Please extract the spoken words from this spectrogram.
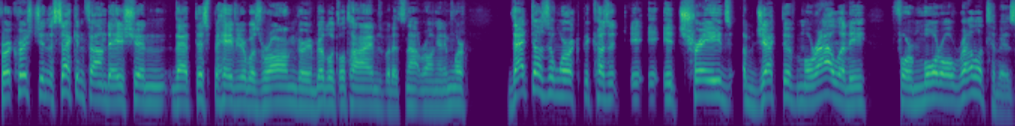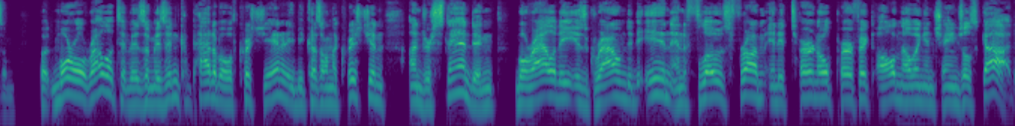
For a Christian, the second foundation that this behavior was wrong during biblical times, but it's not wrong anymore, that doesn't work because it, it, it trades objective morality for moral relativism. But moral relativism is incompatible with Christianity because, on the Christian understanding, morality is grounded in and flows from an eternal, perfect, all knowing, and changeless God.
